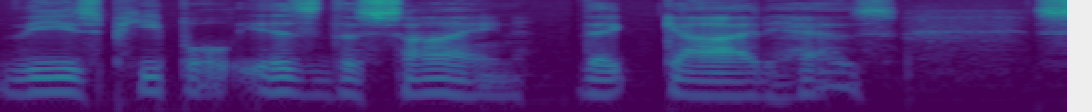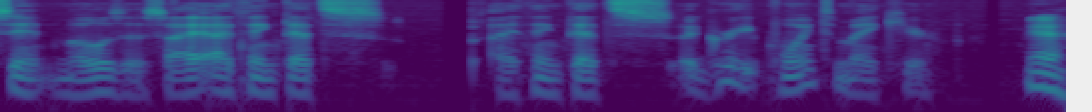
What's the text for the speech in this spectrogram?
these people is the sign that God has sent Moses. I, I think that's I think that's a great point to make here. Yeah.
